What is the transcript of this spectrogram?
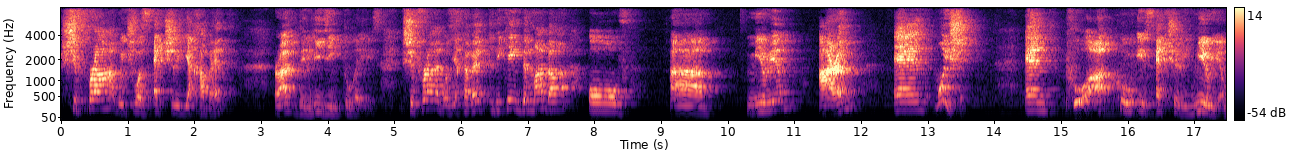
Shifra, which was actually Yocheved, right, the leading two ladies, Shifra was Yocheved, became the mother of uh, Miriam, Aaron, and Moshe. And Pua, who is actually Miriam,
